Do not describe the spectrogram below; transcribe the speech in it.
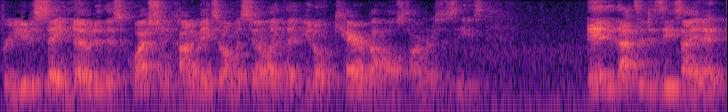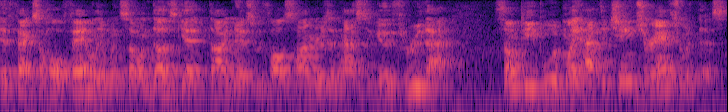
For you to say no to this question, it kind of makes it almost sound like that you don't care about Alzheimer's disease. It, that's a disease, I mean, it affects a whole family when someone does get diagnosed with Alzheimer's and has to go through that. Some people might have to change their answer with this.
